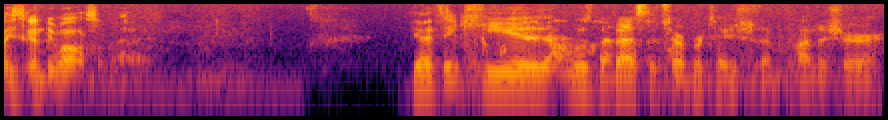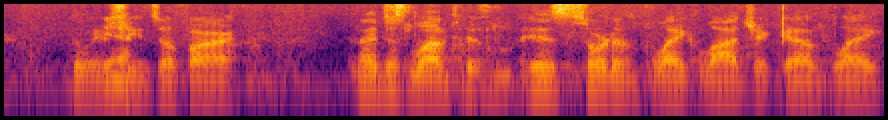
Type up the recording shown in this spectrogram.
he's going to do awesome at it. Yeah, I think he is, was the best interpretation of Punisher that we've Yeah. seen so far. And I just loved his his sort of like logic of like,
